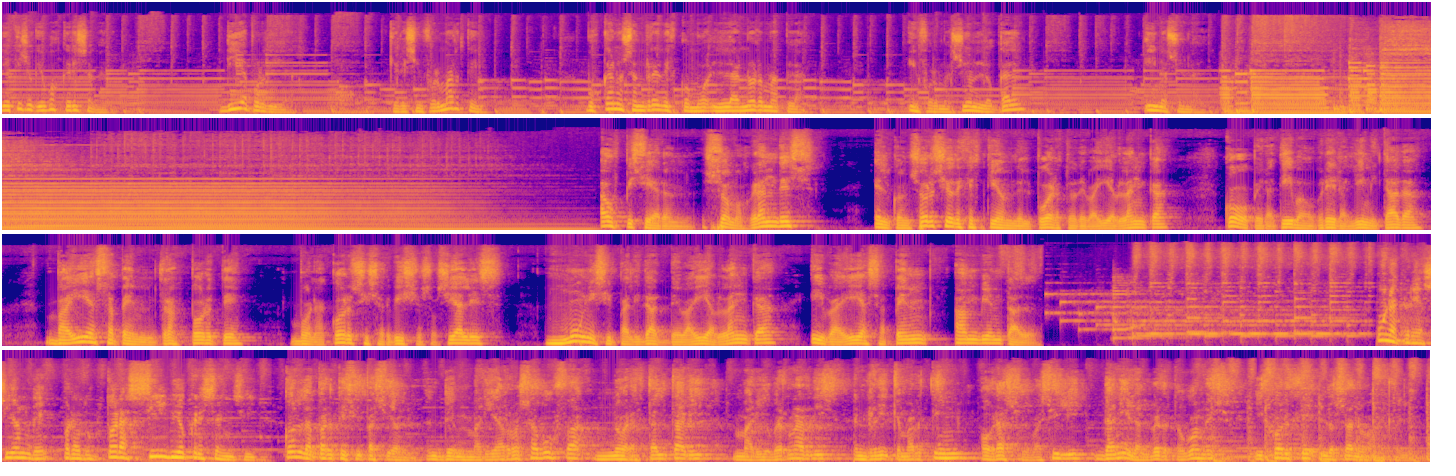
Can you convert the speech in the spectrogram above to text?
y aquello que vos querés saber. Día por día. ¿Querés informarte? Búscanos en redes como La Norma PLA. Información local y nacional. Auspiciaron Somos Grandes, el Consorcio de Gestión del Puerto de Bahía Blanca, Cooperativa Obrera Limitada, Bahía Sapem Transporte, Bonacorsi Servicios Sociales, Municipalidad de Bahía Blanca y Bahía Sapén Ambiental. una creación de productora Silvio Crescenzi. Con la participación de María Rosa Bufa, Nora Staltari, Mario Bernardis, Enrique Martín, Horacio Basili, Daniel Alberto Gómez y Jorge Lozano Ángel.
